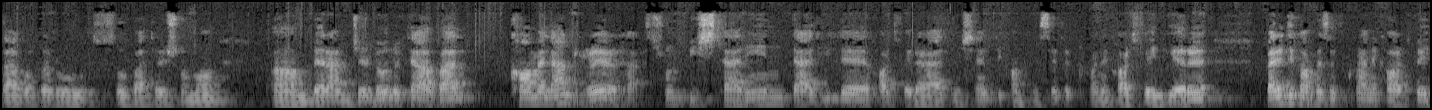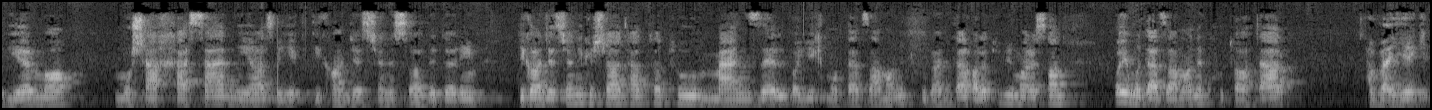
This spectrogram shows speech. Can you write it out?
در واقع رو صحبت های شما برم جلو. نکته اول کاملا rare هست چون بیشترین دلیل heart failure admission decompensated chronic heart failure برای decompensated chronic heart failure ما مشخصا نیاز به یک decongestion ساده داریم. decongestion ی که شاید حتی تو منزل با یک مدت زمان طولانی تر حالا تو بیمارستان با یک مدت زمان کوتاهتر و یک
